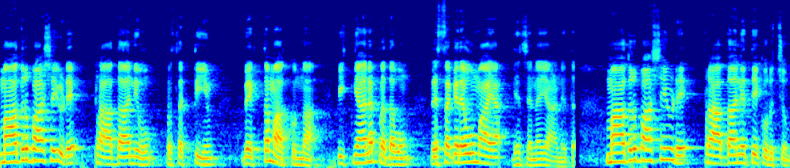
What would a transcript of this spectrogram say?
മാതൃഭാഷയുടെ പ്രാധാന്യവും പ്രസക്തിയും വ്യക്തമാക്കുന്ന വിജ്ഞാനപ്രദവും രസകരവുമായ രചനയാണിത്. മാതൃഭാഷയുടെ പ്രാധാന്യത്തെക്കുറിച്ചും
